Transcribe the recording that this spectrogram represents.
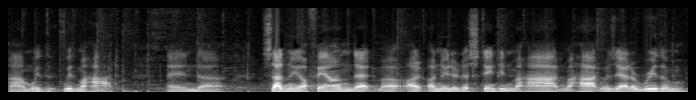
um, with, with my heart. And uh, suddenly I found that uh, I, I, needed a stent in my heart, my heart was out of rhythm,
